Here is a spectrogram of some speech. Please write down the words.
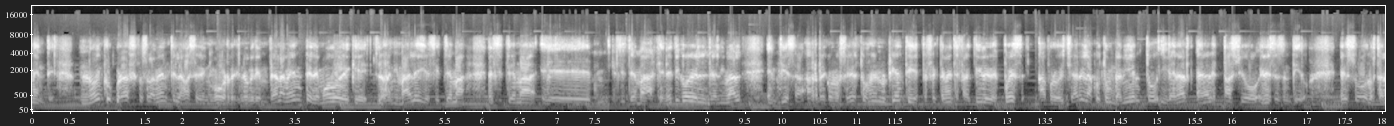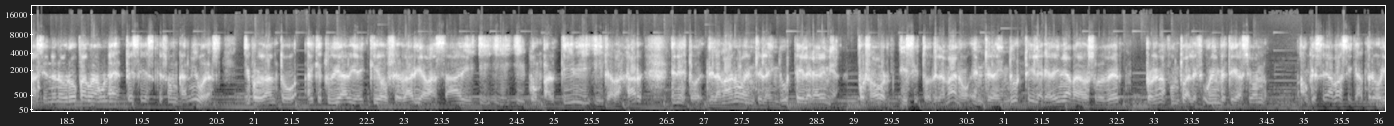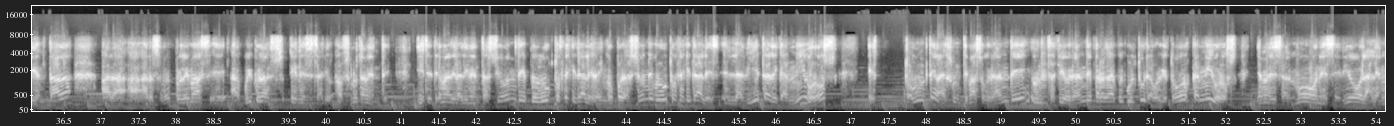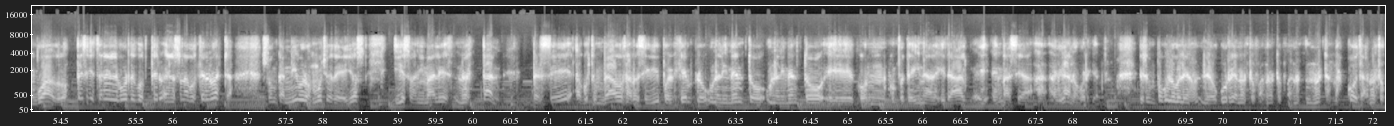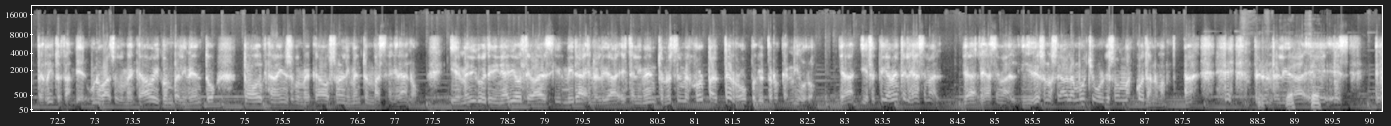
no incorporarse solamente en la base de engorde, sino que tempranamente, de modo de que los animales y el sistema, el sistema, eh, el sistema genético del, animal empieza a reconocer estos nutrientes y es perfectamente factible después aprovechar el acostumbramiento y ganar, ganar espacio en ese sentido. Eso lo están haciendo en Europa con algunas especies que son carnívoras y por lo tanto hay que estudiar y hay que observar y avanzar y, compartir y trabajar en esto, de la mano entre la industria y la academia. Por favor, insisto, de la mano entre la industria y la academia para resolver problemas puntuales. Una investigación aunque sea básica, pero orientada a, la, a, resolver problemas eh, acuícolas es necesario, absolutamente. Y este tema de la alimentación de productos vegetales, la incorporación de productos vegetales en la dieta de carnívoros es todo un tema, es un temazo grande, un desafío grande para la acuicultura, porque todos los carnívoros, llámese salmones, seriolas, lenguados, los peces que están en el borde costero, en la zona costera nuestra, son carnívoros muchos de ellos, y esos animales no están per se acostumbrados a recibir, por ejemplo, un alimento, un alimento eh, con, con, proteína vegetal eh, en base al grano, por ejemplo. Es un poco lo que le, le ocurre a, nuestros, a, nuestros, a, nuestras mascotas, a nuestros perritos también. Uno va al supermercado y compra alimento, todos los que están ahí en el supermercado son alimentos en base a grano. Y el médico veterinario te va a decir, mira, en realidad este alimento no es el mejor para el perro, porque el perro es carnívoro, ¿ya? Y efectivamente les hace mal ya les hace mal. Y de eso no se habla mucho porque son mascotas nomás. ¿ah? Pero en realidad es,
